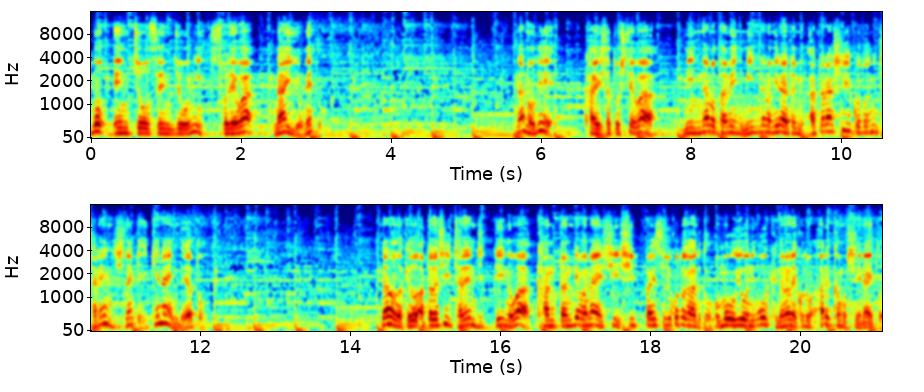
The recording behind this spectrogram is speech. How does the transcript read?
の延長線上にそれはないよねと。なので会社としてはみんなのためにみんなの未来のために新しいことにチャレンジしなきゃいけないんだよと。なのだけど新しいチャレンジっていうのは簡単ではないし失敗することがあると思うように大きくならないこともあるかもしれないと。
